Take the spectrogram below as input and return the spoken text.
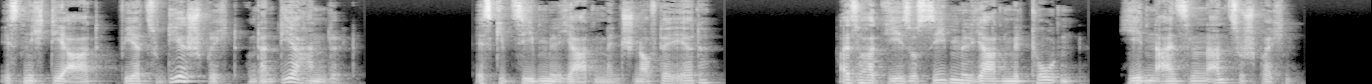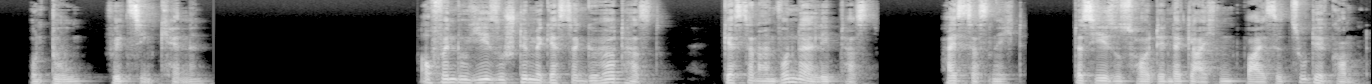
ist nicht die Art, wie er zu dir spricht und an dir handelt. Es gibt sieben Milliarden Menschen auf der Erde. Also hat Jesus sieben Milliarden Methoden, jeden Einzelnen anzusprechen. Und du willst ihn kennen? Auch wenn du Jesu Stimme gestern gehört hast, gestern ein Wunder erlebt hast, heißt das nicht, dass Jesus heute in der gleichen Weise zu dir kommt.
